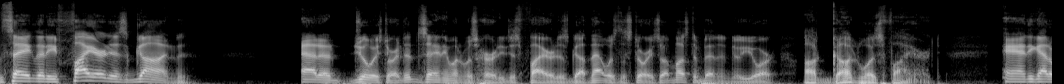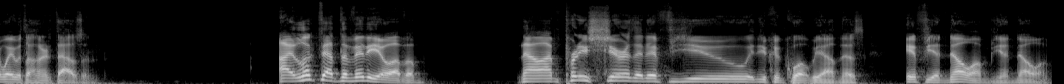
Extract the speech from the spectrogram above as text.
saying that he fired his gun at a jewelry store. It didn't say anyone was hurt. He just fired his gun. That was the story. So it must have been in New York. A gun was fired, and he got away with a hundred thousand. I looked at the video of him. Now I'm pretty sure that if you and you could quote me on this, if you know him, you know him.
